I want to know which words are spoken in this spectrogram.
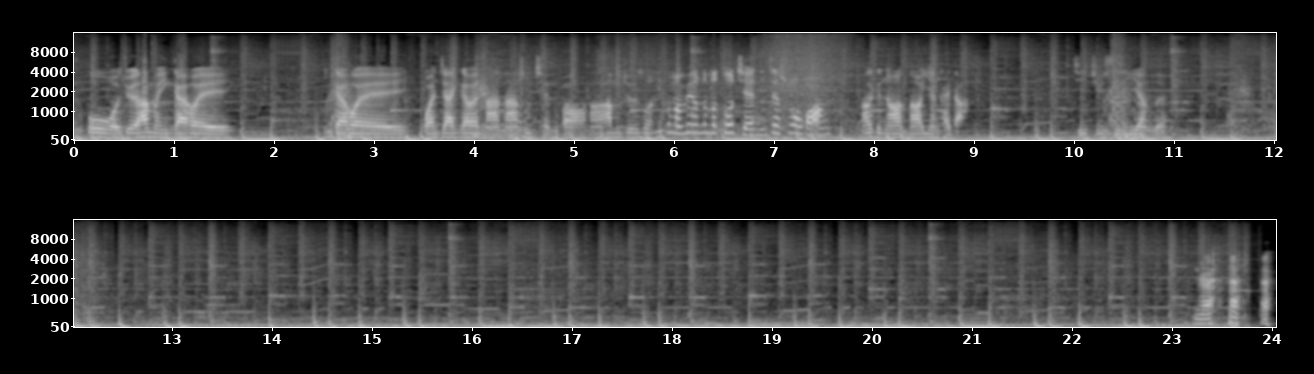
不过我觉得他们应该会，应该会，玩家应该会拿拿出钱包，然后他们就会说：“你根本没有那么多钱，你在说谎。”然后跟然后然后一样开打，结局是一样的。哈哈哈！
